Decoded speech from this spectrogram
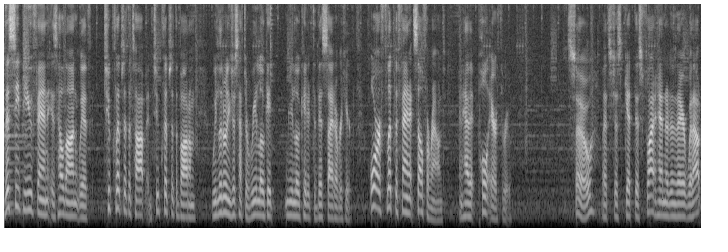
This CPU fan is held on with two clips at the top and two clips at the bottom. We literally just have to relocate, relocate it to this side over here. Or flip the fan itself around and have it pull air through. So let's just get this flathead under there without,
